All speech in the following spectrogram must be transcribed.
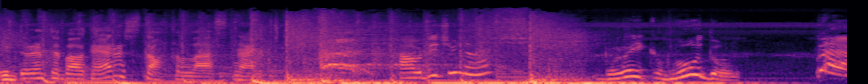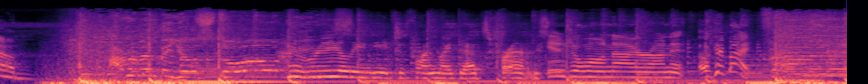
We dreamt about Aristotle last night. How did you know? Greek voodoo. Bam! I remember your story. I really need to find my dad's friends. Angelo and I are on it. Okay, bye.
